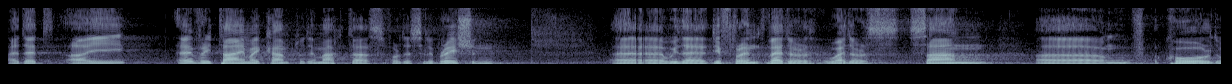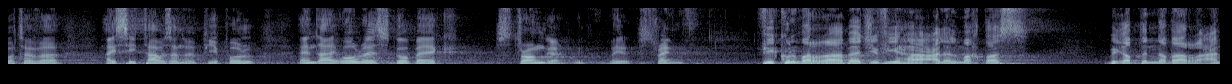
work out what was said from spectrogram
Uh, that I, every time I come to the Maktas for the celebration, uh, with a different weather, weathers, sun, um, cold, whatever, I see thousands of people, and I always go back stronger, with strength. في كل مرة باجي فيها على المغطس بغض النظر عن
